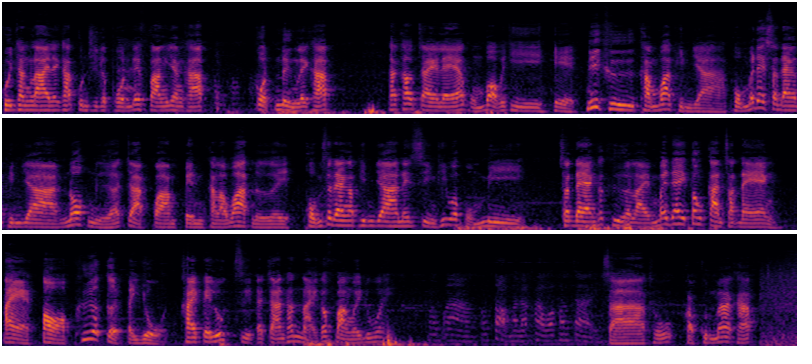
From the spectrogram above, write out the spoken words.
คุยทางไลน์เลยครับ คุณชีรพลได้ฟังยังครับส่งข้อความกดหนึ่งเลยครับ ถ้าเข้าใจแล้วผมบอกวิธีเหตุ นี่คือคำว่าพิญญา ผมไม่ได้แสดงอภิญญานอกเหนือจากความเป็นคารวาสเลย ผมแสดงอภิญญาในสิ่งที่ว่าผมมีแสดงก็คืออะไรไม่ได้ต้องการแสดงแต่ตอบเพื่อเกิดประโยชน์ ใครเป็นลูกศิษย์อาจารย์ท่านไหนก็ฟังไว้ด้วยเข้ามาเขาตอบมาแล้วค่ะว่าเข้าใจ สาธุขอบคุณมากครับค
